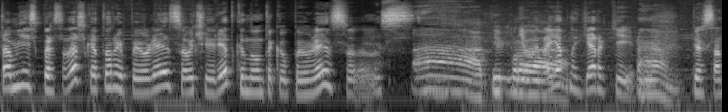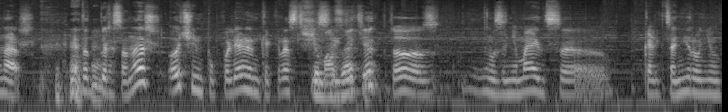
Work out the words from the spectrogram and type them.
Там есть персонаж, который появляется очень редко, но он такой появляется с А, ты про... невероятно яркий персонаж. Этот персонаж очень популярен как раз среди тех, кто занимается коллекционированием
